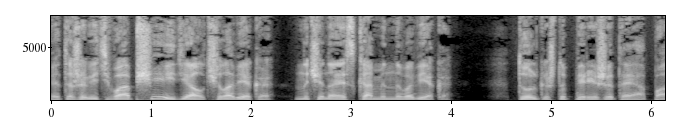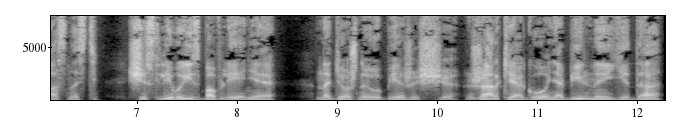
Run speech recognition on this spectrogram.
Это же ведь вообще идеал человека, начиная с каменного века. Только что пережитая опасность, счастливое избавление, надежное убежище, жаркий огонь, обильная еда,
